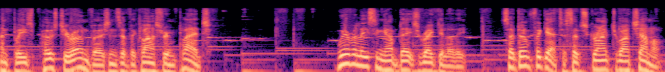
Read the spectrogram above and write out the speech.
And please post your own versions of the Classroom Pledge. We're releasing updates regularly, so don't forget to subscribe to our channel.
